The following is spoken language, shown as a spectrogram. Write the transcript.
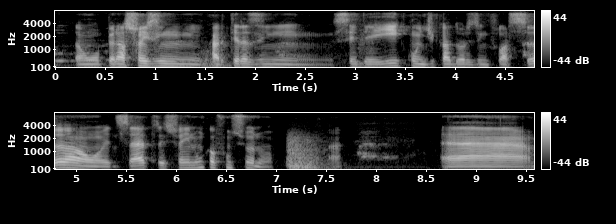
Então, operações em carteiras em CDI com indicadores de inflação, etc., isso aí nunca funcionou. Né? É,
